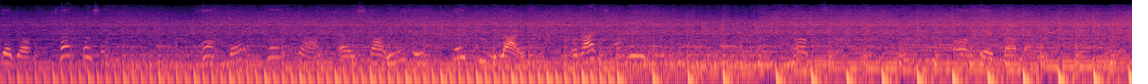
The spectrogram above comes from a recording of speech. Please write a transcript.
get your 10% cashback credit card and start living KP life. Alright? Okay. Okay, bye bye.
